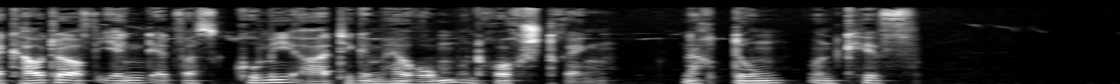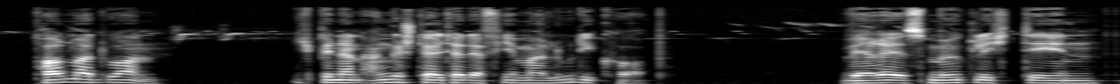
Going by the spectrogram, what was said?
Er kaute auf irgendetwas Gummiartigem herum und roch streng, nach Dung und Kiff. Paul Madouan. Ich bin ein Angestellter der Firma Ludicorp. Wäre es möglich, den,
